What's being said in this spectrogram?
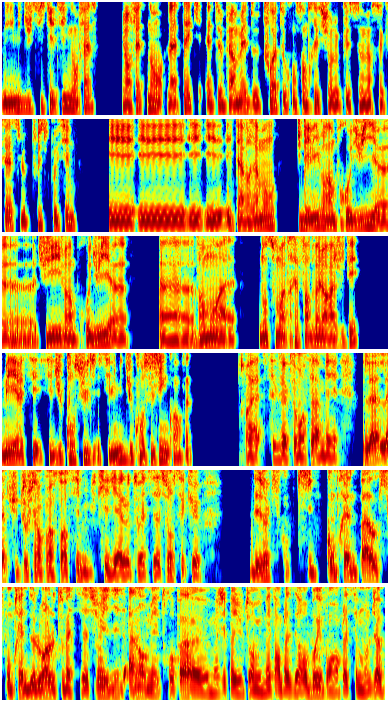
limite du ticketing en fait. Mais en fait, non, la tech, elle te permet de toi te concentrer sur le customer success le plus possible. Et et et t'as vraiment, tu délivres un produit, tu délivres un produit vraiment non seulement à très forte valeur ajoutée, mais euh, c'est c'est du consult c'est limite du consulting quoi en fait. Ouais, c'est exactement ça. Mais là, là, tu touches un point sensible qui est lié à l'automatisation, c'est que des gens qui qui comprennent pas ou qui comprennent de loin l'automatisation, ils se disent ah non mais trop pas, euh, moi j'ai pas du tout envie de mettre en place des robots, ils vont remplacer mon job.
